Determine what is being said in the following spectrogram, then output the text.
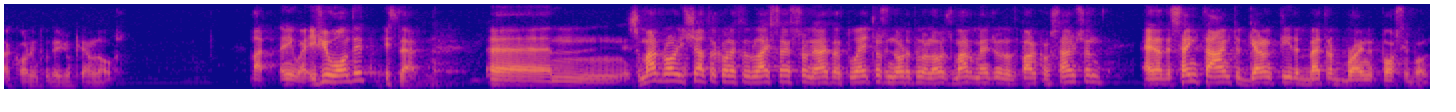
according to the European laws. But anyway, if you want it, it's there. Um, smart rolling shutter connected to light sensor and actuators in order to allow smart management of the power consumption and at the same time to guarantee the better brightness possible.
